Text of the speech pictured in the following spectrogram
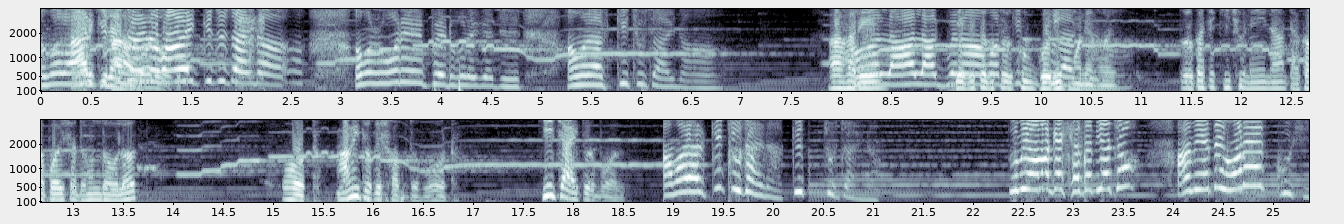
আমার আর কিছু চাই না ভাই কিছু চাই না। আমার অনেক পেট ভরে গেছে আমার আর কিছু চাই না। আহারে লা লাগবে না দেখে তো তোর খুব গরিব মনে হয়। তোর কাছে কিছু নেই না টাকা পয়সা ধন দৌলত। ওঠ আমি তোকে সব দেবো ওঠ। কি চাই তোর বল? আমার আর কিচ্ছু চাই না কিচ্ছু চাই না। তুমি আমাকে খেতে দিয়েছ আমি এতে অনেক খুশি।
